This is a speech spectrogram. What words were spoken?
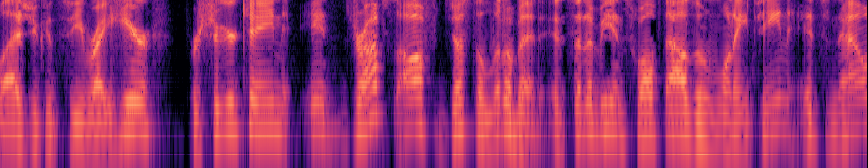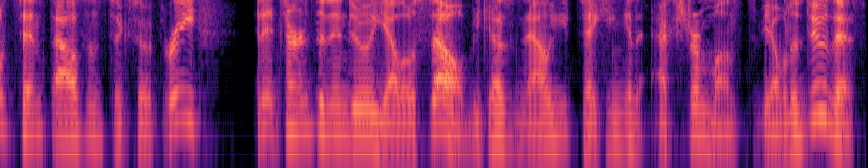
well, as you can see right here, for sugarcane, it drops off just a little bit. Instead of being 12,118, it's now 10,603, and it turns it into a yellow cell because now you're taking an extra month to be able to do this.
